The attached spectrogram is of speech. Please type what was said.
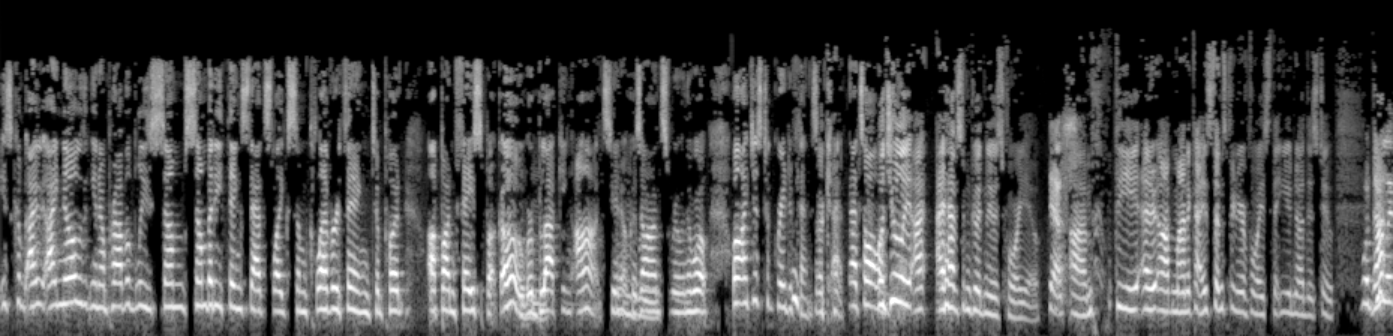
is, com- I, I know, you know, probably some, somebody thinks that's like some clever thing to put up on Facebook. Oh, we're blocking aunts, you know, because aunts ruin the world. Well, I just took great offense Okay. that. That's all. Well, I'm Julie, I, I have some good news for you. yes. Um, the uh, uh, Monica, I sense from your voice that you know this too. well, that- Julie,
